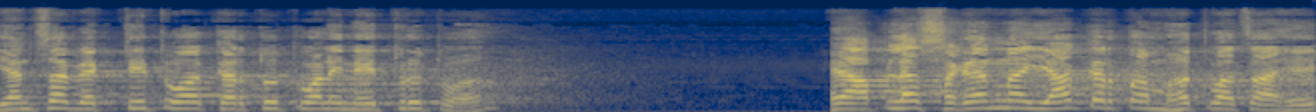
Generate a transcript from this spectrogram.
यांचं व्यक्तित्व कर्तृत्व आणि नेतृत्व हे आपल्या सगळ्यांना याकरता महत्वाचं आहे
